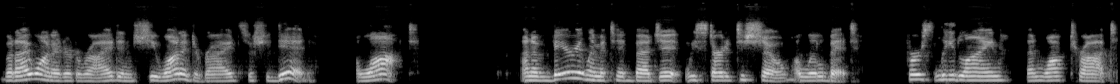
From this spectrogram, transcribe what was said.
but I wanted her to ride and she wanted to ride, so she did a lot. On a very limited budget, we started to show a little bit. First lead line, then walk trot.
